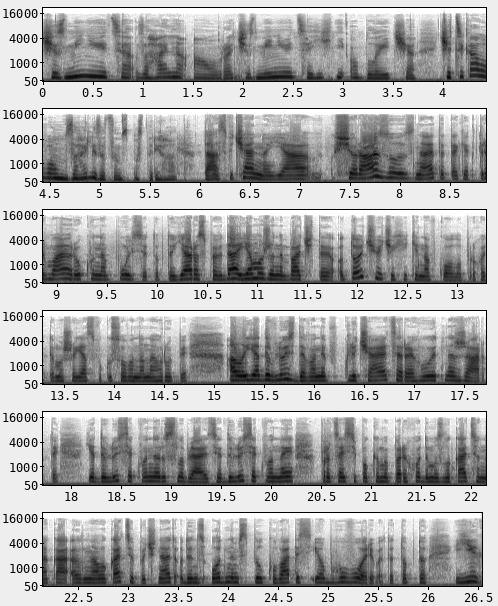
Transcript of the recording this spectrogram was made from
Чи змінюється загальна аура, чи змінюються їхні обличчя? Чи цікаво вам взагалі за цим спостерігати? Та звичайно, я щоразу, знаєте, так як тримаю руку на пульсі. Тобто я розповідаю, я можу не бачити оточуючих, які навколо проходять, тому що я сфокусована на групі. Але я дивлюсь, де вони включаються, реагують на жарти. Я дивлюсь, як вони розслабляються. Я дивлюсь, як вони в процесі, поки ми переходимо з локації на на локацію, починають один з одним спілкуватись і обговорювати. Тобто їх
